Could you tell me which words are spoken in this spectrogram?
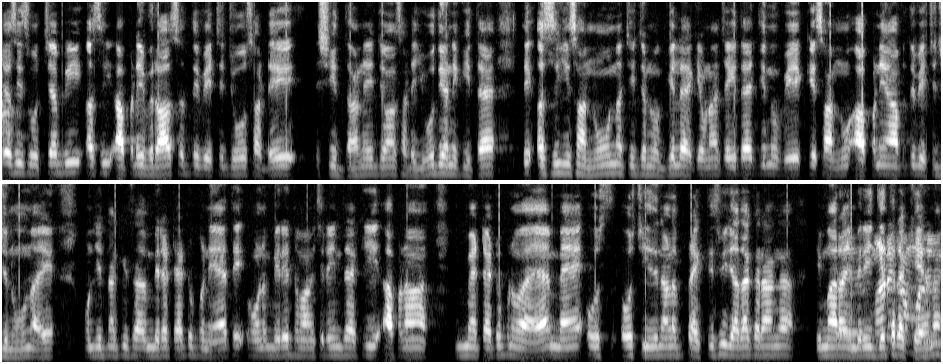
ਤੇ ਅਸੀਂ ਸੋਚਿਆ ਵੀ ਅਸੀਂ ਆਪਣੇ ਵਿਰਾਸਤ ਦੇ ਵਿੱਚ ਜੋ ਸਾਡੇ ਸ਼ਹੀਦਾਂ ਨੇ ਜਾਂ ਸਾਡੇ ਯੋਧਿਆਂ ਨੇ ਕੀਤਾ ਤੇ ਅਸੀਂ ਸਾਨੂੰ ਉਹਨਾਂ ਚੀਜ਼ਾਂ ਨੂੰ ਅੱਗੇ ਲੈ ਕੇ ਆਉਣਾ ਚਾਹੀਦਾ ਜਿਹਨੂੰ ਵੇਖ ਕੇ ਸਾਨੂੰ ਆਪਣੇ ਆਪ ਦੇ ਵਿੱਚ ਜਨੂਨ ਆਏ ਹੁਣ ਜਿੱਦਾਂ ਕਿ ਮੇਰਾ ਟੈਟੂ ਬਣਿਆ ਤੇ ਹੁਣ ਮੇਰੇ ਦਿਮਾਗ 'ਚ ਰਹਿੰਦਾ ਕਿ ਆਪਣਾ ਮੈਂ ਟੈਟੂ ਬਣਵਾਇਆ ਮੈਂ ਉਸ ਉਸ ਚੀਜ਼ ਨਾਲ ਪ੍ਰੈਕਟਿਸ ਵੀ ਜ਼ਿਆਦਾ ਕਰਾਂਗਾ ਕਿ ਮਹਾਰਾਜ ਮੇਰੀ ਇੱਜ਼ਤ ਰੱਖੇ ਹਨਾ।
